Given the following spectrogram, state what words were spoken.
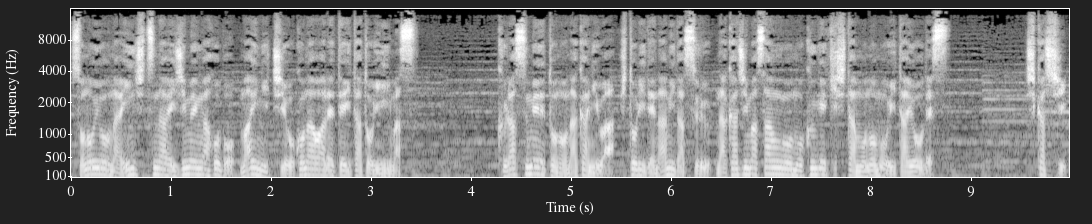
そのような陰湿ないじめがほぼ毎日行われていたといいます。クラスメートの中には一人で涙する中島さんを目撃した者もいたようです。しかし、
